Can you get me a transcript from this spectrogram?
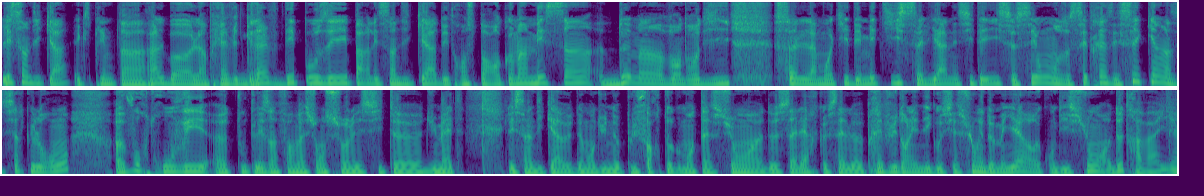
Les syndicats expriment un ras-le-bol, un préavis de grève déposé par les syndicats des transports en commun messins demain vendredi. Seule la moitié des métis, Liane, Citéis, C11, C13 et C15 circuleront. Euh, vous retrouvez euh, toutes les informations sur le site du Met. Les syndicats eux, demandent une plus forte augmentation de salaire que celle prévue dans les négociations et de meilleures conditions de travail.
